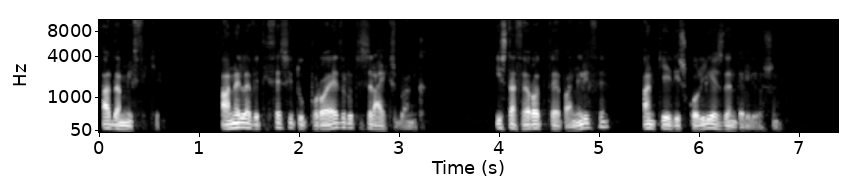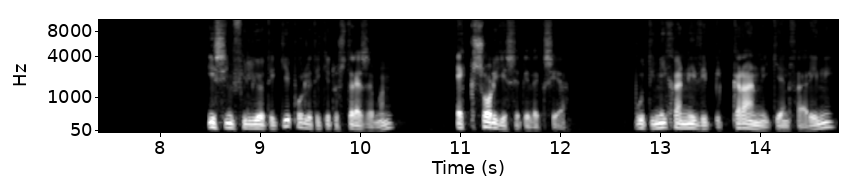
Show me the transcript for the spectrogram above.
ανταμείφθηκε. Ανέλαβε τη θέση του Προέδρου της Reichsbank. Η σταθερότητα επανήλθε, αν και οι δυσκολίες δεν τελείωσαν. Η συμφιλιωτική πολιτική του Στρέζεμαν εξόργησε τη δεξιά, που την είχαν ήδη πικράνει και ενθαρρύνει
